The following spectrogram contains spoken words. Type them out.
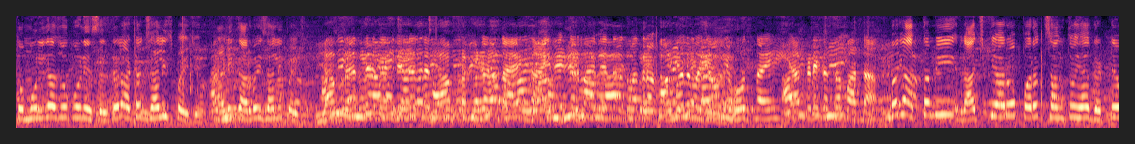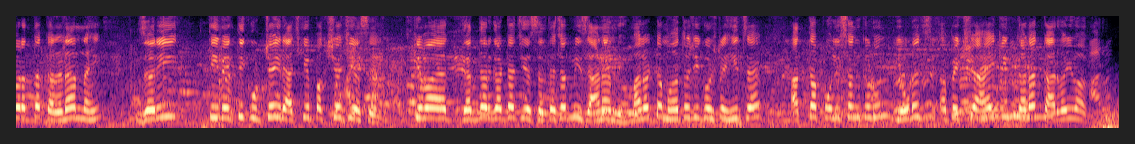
तो मुलगा जो कोणी असेल त्याला अटक झालीच पाहिजे आणि कारवाई झाली पाहिजे. होत नाही. याकडे कसं पाहता? बघा आता मी राजकीय आरोप परत सांगतो ह्या घटनेवर आता करणार नाही. जरी ती व्यक्ती कुठच्याही राजकीय पक्षाची असेल किंवा गद्दार गटाची असेल त्याच्यात मी जाणार नाही. मला वाटतं महत्त्वाची गोष्ट हीच आहे आत्ता पोलिसांकडून एवढंच अपेक्षा आहे की कडक कारवाई व्हावी.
